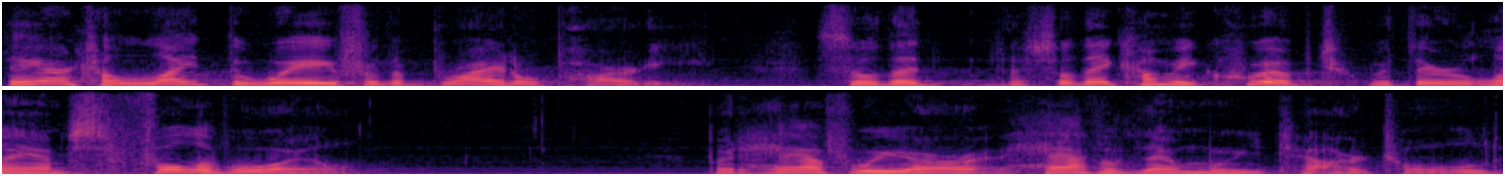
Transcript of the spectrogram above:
They are to light the way for the bridal party so that so they come equipped with their lamps full of oil. But half we are half of them we t- are told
